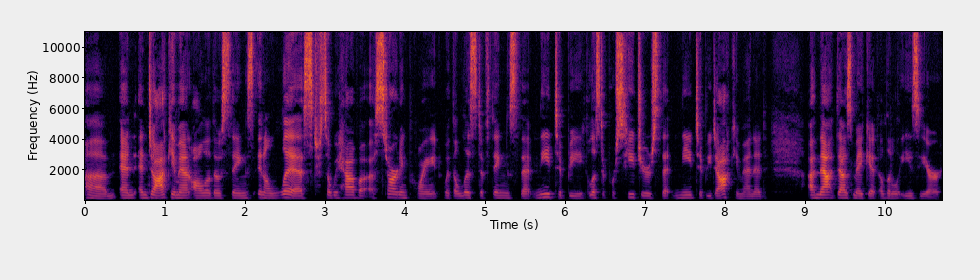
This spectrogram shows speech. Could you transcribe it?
Um, and and document all of those things in a list. So we have a, a starting point with a list of things that need to be a list of procedures that need to be documented and that does make it a little easier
